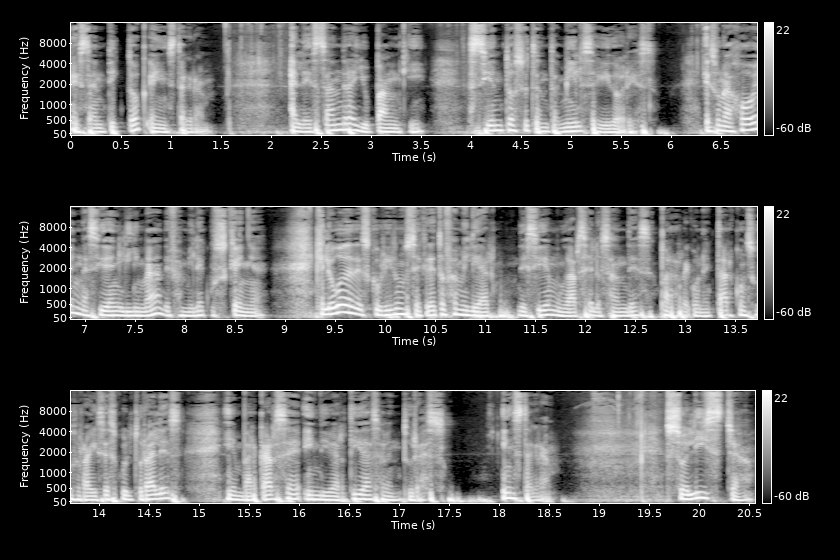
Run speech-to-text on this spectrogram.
Está en TikTok e Instagram. Alessandra Yupanqui, 170 mil seguidores. Es una joven nacida en Lima, de familia cusqueña, que luego de descubrir un secreto familiar decide mudarse a los Andes para reconectar con sus raíces culturales y embarcarse en divertidas aventuras. Instagram. Solischa,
